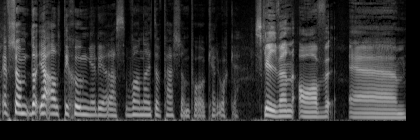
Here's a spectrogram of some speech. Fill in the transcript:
Eftersom jag alltid sjunger deras One Night of Passion på karaoke. Skriven av, ehm,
